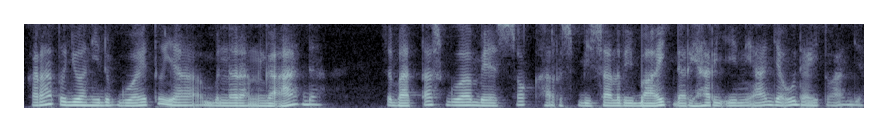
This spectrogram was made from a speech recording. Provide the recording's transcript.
Karena tujuan hidup gue itu ya beneran nggak ada. Sebatas gue besok harus bisa lebih baik dari hari ini aja udah itu aja.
